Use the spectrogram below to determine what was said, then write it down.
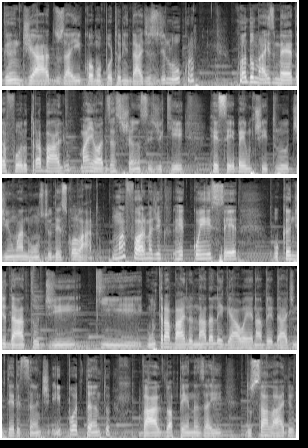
propagandeados aí como oportunidades de lucro. Quando mais merda for o trabalho, maiores as chances de que receba um título de um anúncio descolado. Uma forma de reconhecer o candidato de que um trabalho nada legal é na verdade interessante e portanto válido apenas aí do salário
